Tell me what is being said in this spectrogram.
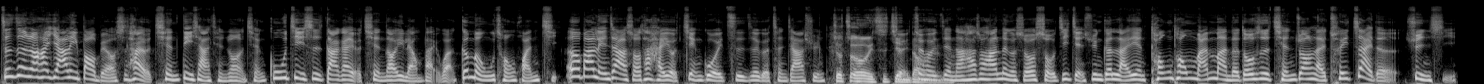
真正让他压力爆表的是，他有欠地下钱庄的钱，估计是大概有欠到一两百万，根本无从还起。二八年假的时候，他还有见过一次这个陈家勋，就最后一次见到，最后一次见到。他说他那个时候手机简讯跟来电，通通满满的都是钱庄来催债的讯息。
